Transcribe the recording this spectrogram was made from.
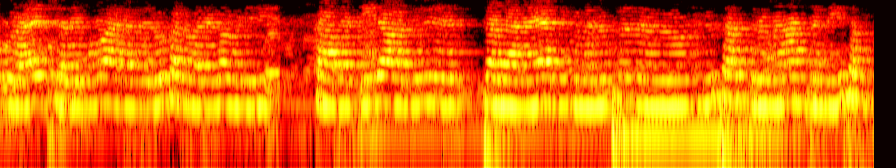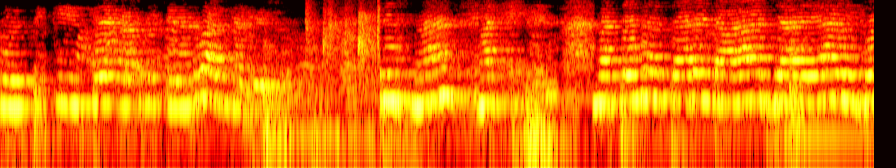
కూడా యక్షలేము వారందరూ కలవరగా ఉండిరి కాబట్టి రాజు ప్రధాన యాజకులను ప్రజలను శాస్త్రులను అందరినీ సమకూరుస్తికి ఇచ్చే ఎక్కడ పుట్టినని వాళ్ళు అడిగారు మధ్య రెండవ ఐదు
